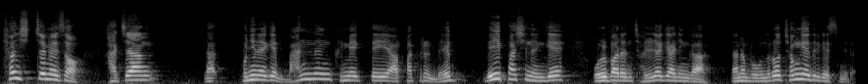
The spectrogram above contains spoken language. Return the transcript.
현 시점에서 가장 본인에게 맞는 금액대의 아파트를 매, 매입하시는 게 올바른 전략이 아닌가라는 부분으로 정리해 드리겠습니다.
